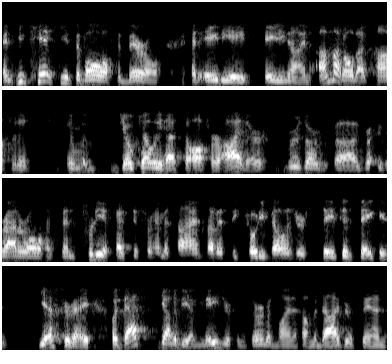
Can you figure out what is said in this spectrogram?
and he can't keep the ball off the barrel at 88, 89. I'm not all that confident in what Joe Kelly has to offer either. Brusdar uh, Graterol has been pretty effective for him at times. Obviously, Cody Bellinger saved his bacon yesterday, but that's got to be a major concern of mine if I'm a Dodgers fan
